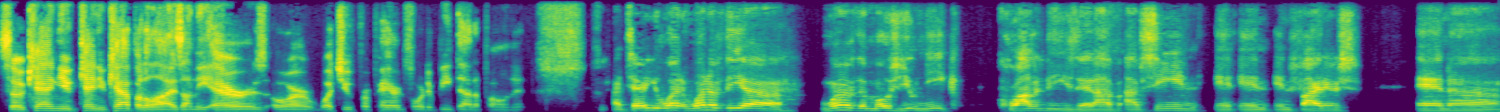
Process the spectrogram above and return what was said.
So can you can you capitalize on the errors or what you've prepared for to beat that opponent? I tell you what, one of the uh, one of the most unique qualities that I've I've seen in in, in fighters, and uh,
